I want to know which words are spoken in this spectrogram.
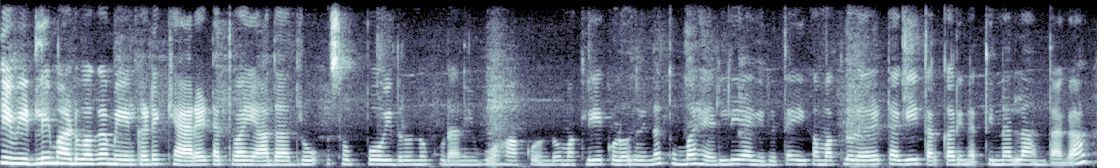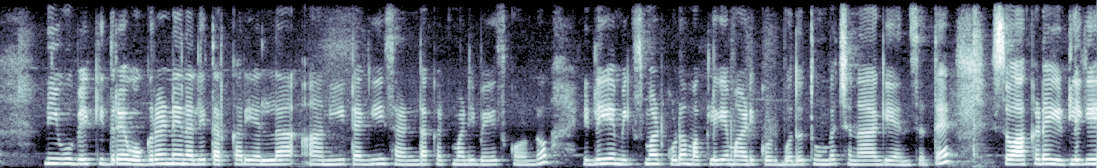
ನೀವು ಇಡ್ಲಿ ಮಾಡುವಾಗ ಮೇಲ್ಗಡೆ ಕ್ಯಾರೆಟ್ ಅಥವಾ ಯಾವುದಾದ್ರೂ ಸೊಪ್ಪು ಇದ್ರೂ ಕೂಡ ನೀವು ಹಾಕ್ಕೊಂಡು ಮಕ್ಕಳಿಗೆ ಕೊಡೋದ್ರಿಂದ ತುಂಬ ಹೆಲ್ದಿಯಾಗಿರುತ್ತೆ ಈಗ ಮಕ್ಕಳು ಡೈರೆಕ್ಟಾಗಿ ತರಕಾರಿನ ತಿನ್ನಲ್ಲ ಅಂದಾಗ ನೀವು ಬೇಕಿದ್ದರೆ ಒಗ್ಗರಣೆನಲ್ಲಿ ತರಕಾರಿ ಎಲ್ಲ ನೀಟಾಗಿ ಸಣ್ಣದಾಗಿ ಕಟ್ ಮಾಡಿ ಬೇಯಿಸ್ಕೊಂಡು ಇಡ್ಲಿಗೆ ಮಿಕ್ಸ್ ಮಾಡಿ ಕೂಡ ಮಕ್ಕಳಿಗೆ ಮಾಡಿ ಕೊಡ್ಬೋದು. ತುಂಬ ಚೆನ್ನಾಗಿ ಅನಿಸುತ್ತೆ. ಸೊ ಆ ಕಡೆ ಇಡ್ಲಿಗೆ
